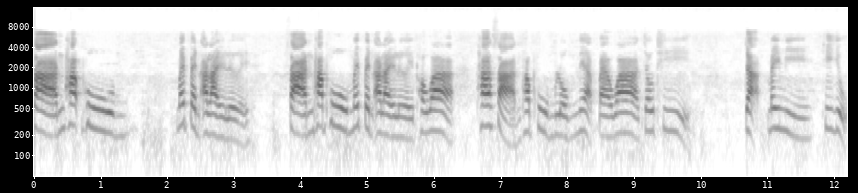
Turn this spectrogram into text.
สารพระภูมิไม่เป็นอะไรเลยสารพระภูมิไม่เป็นอะไรเลย เพราะว่าถ้าสารพระภูมิล้มเนี่ยแปลว่าเจ้าที่จะไม่มีที่อยู่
